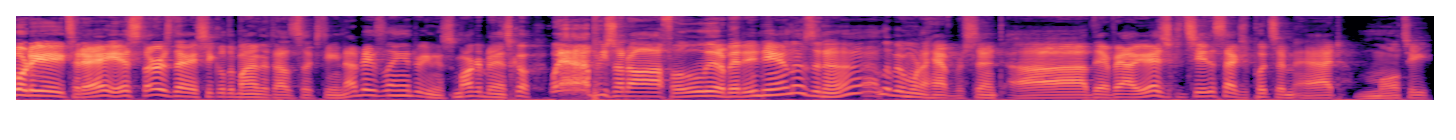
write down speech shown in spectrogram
morning. Today is Thursday, sequel to mine 2016. Updates Landry and market bands go. Well, piece it off a little bit in here, losing uh, a little bit more than half percent of their value. As you can see, this actually puts them at multi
